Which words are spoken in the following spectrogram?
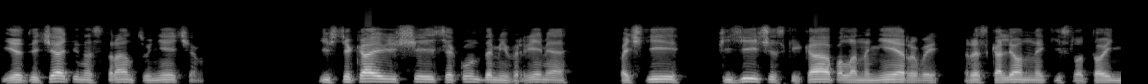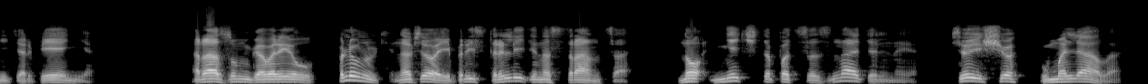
и отвечать иностранцу нечем. Истекающее секундами время почти физически капало на нервы раскаленной кислотой нетерпения. Разум говорил плюнуть на все и пристрелить иностранца, но нечто подсознательное все еще умоляла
